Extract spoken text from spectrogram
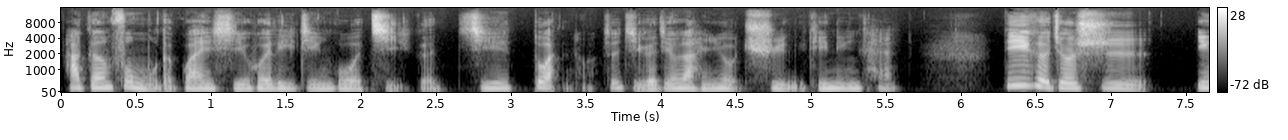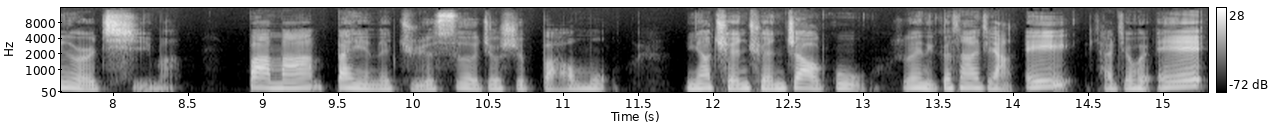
他跟父母的关系会历经过几个阶段，这几个阶段很有趣，你听听看。第一个就是婴儿期嘛，爸妈扮演的角色就是保姆，你要全权照顾，所以你跟他讲 A，他就会 A。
